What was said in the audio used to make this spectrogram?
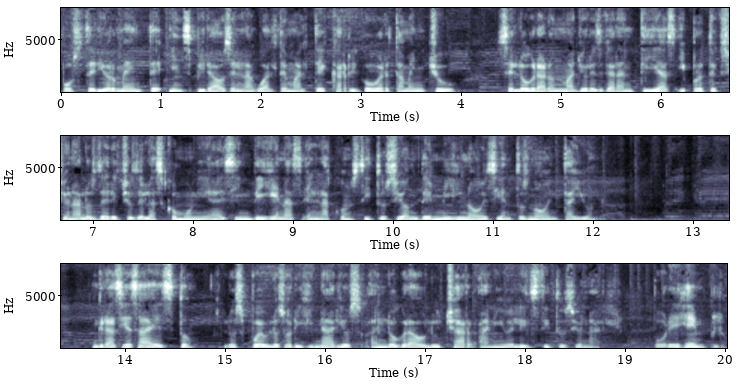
posteriormente, inspirados en la guatemalteca Rigoberta Menchú, se lograron mayores garantías y protección a los derechos de las comunidades indígenas en la Constitución de 1991. Gracias a esto, los pueblos originarios han logrado luchar a nivel institucional. Por ejemplo,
